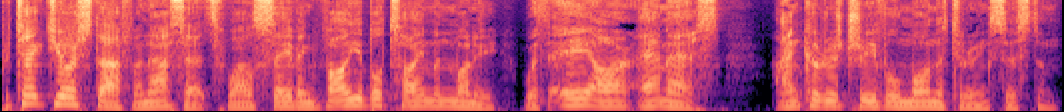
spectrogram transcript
Protect your staff and assets while saving valuable time and money with ARMS, Anchor Retrieval Monitoring System.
